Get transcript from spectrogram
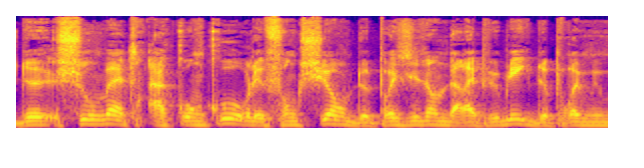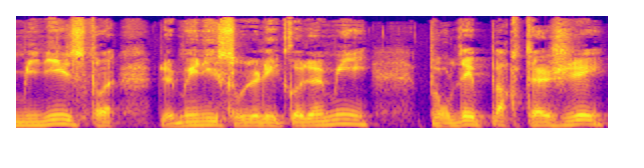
de soumettre à concours les fonctions de président de la République, de Premier ministre, de ministre de l'économie, pour départager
